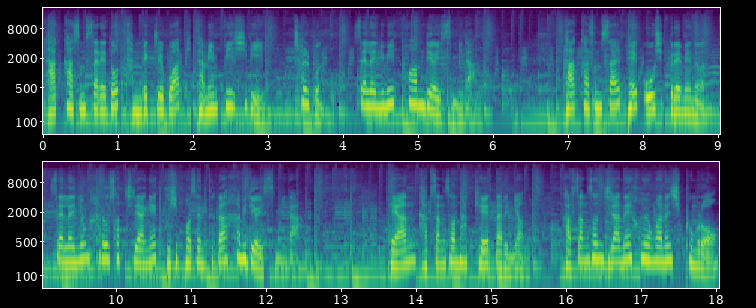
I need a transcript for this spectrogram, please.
닭 가슴살에도 단백질과 비타민 B12, 철분, 셀레늄이 포함되어 있습니다. 닭 가슴살 150g에는 셀레늄 하루 섭취량의 90%가 함유되어 있습니다. 대한 갑상선 학회에 따르면 갑상선 질환에 허용하는 식품으로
